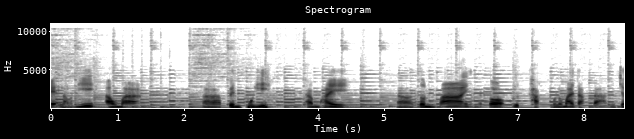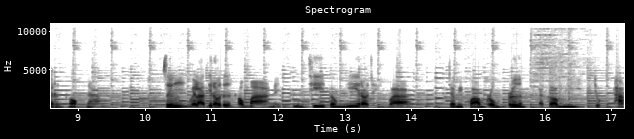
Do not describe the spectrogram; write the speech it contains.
ะเหล่านี้เอามาาเป็นปุ๋ยทำให้ต้นไม้แล้วก็พืชผักผลไม้ต่างๆเจริญงอกงาม ซึ่งเวลาที่เราเดินเข้ามาในพื้นที่ตรงนี้เราจะเห็นว่า จะมีความร่มรื่น แล้วก็มีจุดพัก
